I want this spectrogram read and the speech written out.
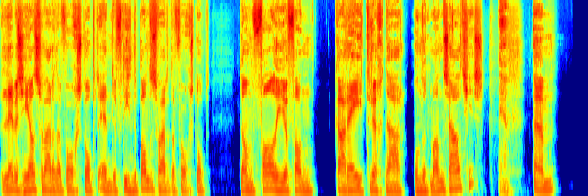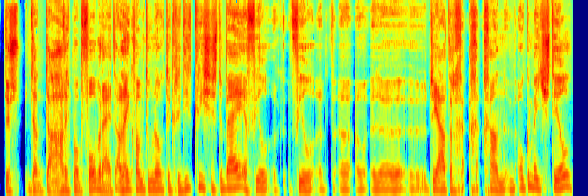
Lebbes en Jansen waren daarvoor gestopt en de Vliegende Panthers waren daarvoor gestopt. Dan val je van carré terug naar 100 man zaaltjes. Ja. Ehm, dus dat, daar had ik me op voorbereid. Alleen kwam toen ook de kredietcrisis erbij en viel, viel eh, eh, eh, theater ga- ga- gaan ook een beetje stil.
